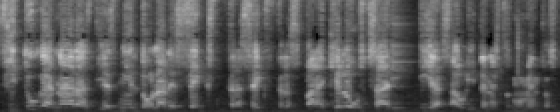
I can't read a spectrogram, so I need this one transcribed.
Si tú ganaras 10 mil dólares extras, extras, ¿para qué lo usarías ahorita en estos momentos?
